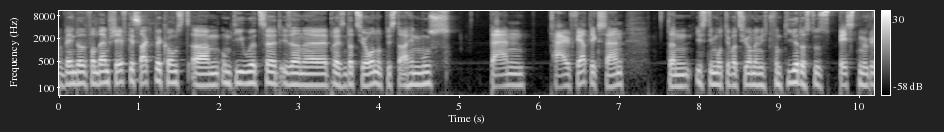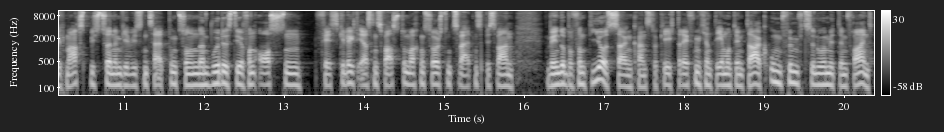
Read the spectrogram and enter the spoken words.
wenn du von deinem Chef gesagt bekommst, ähm, um die Uhrzeit ist eine Präsentation und bis dahin muss dein Teil fertig sein, dann ist die Motivation ja nicht von dir, dass du es bestmöglich machst bis zu einem gewissen Zeitpunkt, sondern dann wurde es dir von außen festgelegt, erstens, was du machen sollst und zweitens, bis wann. Wenn du aber von dir aus sagen kannst, okay, ich treffe mich an dem und dem Tag um 15 Uhr mit dem Freund,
